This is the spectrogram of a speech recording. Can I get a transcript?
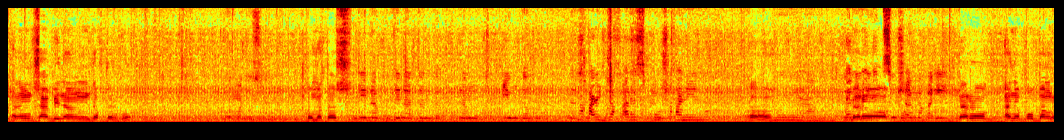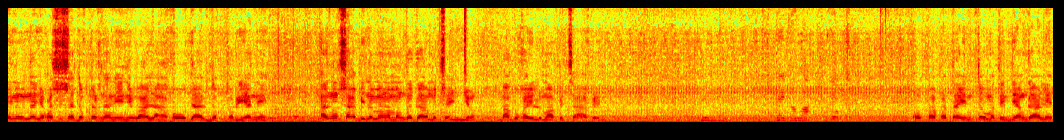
Anong sabi ng doktor po? Umatos. Kumatos. Hindi na po tinatanggap ng yung gamot. na Na-cardiac arrest po siya kanina. Oo. Nung Pero-. Pero ano po bang inuna nyo? Kasi sa doktor naniniwala ako dahil doktor yan eh. Anong sabi ng mga manggagamot sa inyo bago kayo lumapit sa akin? may gawa. O papatayin to, matindi ang galit.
